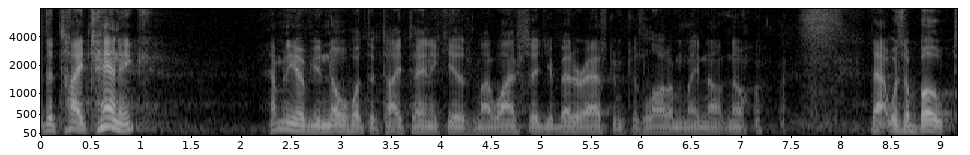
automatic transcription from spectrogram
The Titanic, how many of you know what the Titanic is? My wife said you better ask them because a lot of them may not know. that was a boat.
